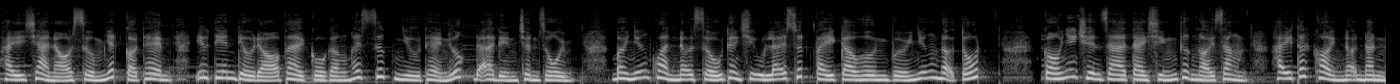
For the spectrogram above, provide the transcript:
hãy trả nó sớm nhất có thể. ưu tiên điều đó và cố gắng hết sức như thẻ nước đã đến chân rồi. Bởi những khoản nợ xấu thường chịu lãi suất vay cao hơn với những nợ tốt. Có những chuyên gia tài chính thường nói rằng hãy thoát khỏi nợ nần,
